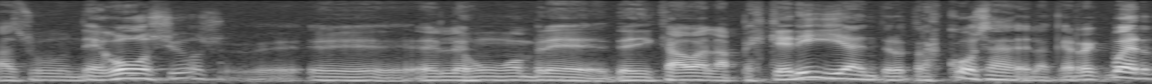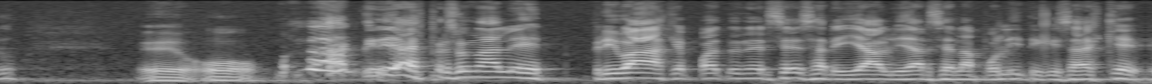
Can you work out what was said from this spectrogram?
a sus negocios. eh, eh, él es un hombre dedicado a la pesquería, entre otras cosas de las que recuerdo. eh, o las actividades personales, privadas que pueda tener César y ya olvidarse de la política. Y sabes que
